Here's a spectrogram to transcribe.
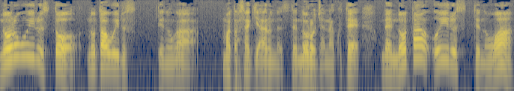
ノロウイルスとノタウイルスっていうのが、また先あるんですって、ノロじゃなくて。で、ノタウイルスっていうのは、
